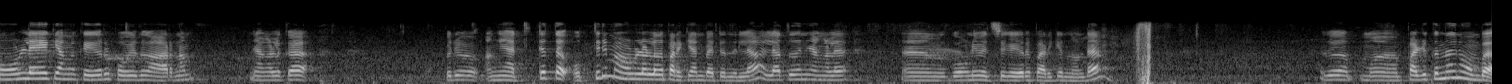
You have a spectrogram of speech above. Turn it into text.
മുകളിലേക്ക് അങ്ങ് കയറിപ്പോയത് കാരണം ഞങ്ങൾക്ക് ഒരു അങ്ങേ അറ്റത്ത് ഒത്തിരി മുകളിലുള്ളത് പറിക്കാൻ പറ്റുന്നില്ല. അല്ലാത്തതിന് ഞങ്ങൾ ഗോണി വെച്ച് കയറി പറിക്കുന്നുണ്ട്. ഇത് പഴുക്കുന്നതിന് മുമ്പ്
